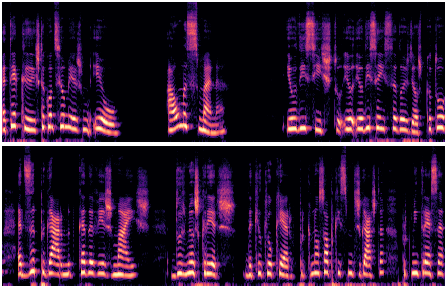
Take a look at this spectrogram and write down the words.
até que isto aconteceu mesmo. Eu, há uma semana, eu disse isto, eu, eu disse isso a dois deles, porque eu estou a desapegar-me de cada vez mais dos meus quereres, daquilo que eu quero, porque não só porque isso me desgasta, porque me interessa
